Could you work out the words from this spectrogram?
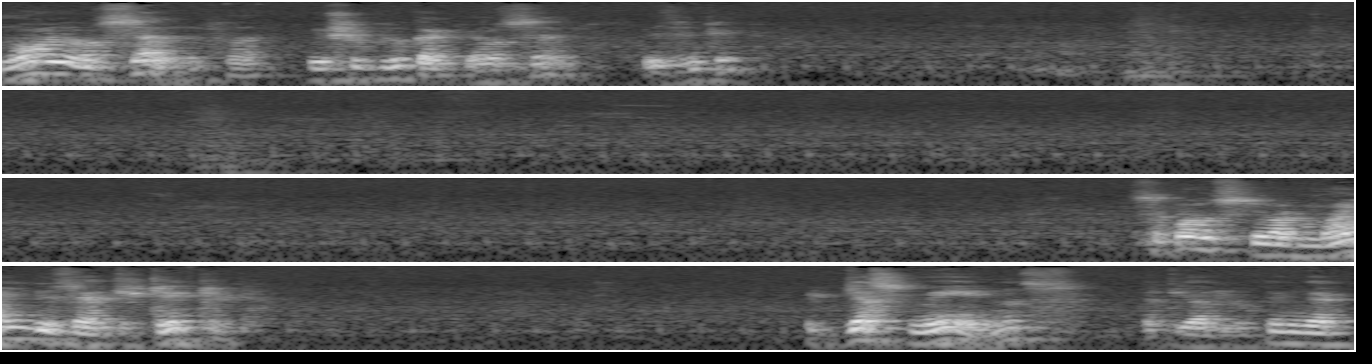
know yourself, you should look at yourself, isn't it? Suppose your mind is agitated. It just means that you are looking at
